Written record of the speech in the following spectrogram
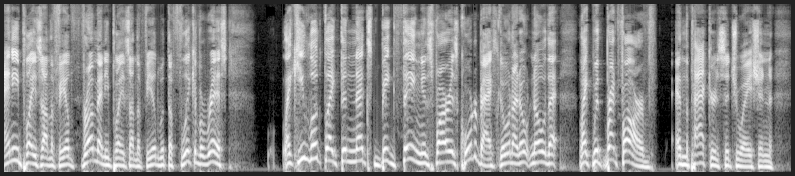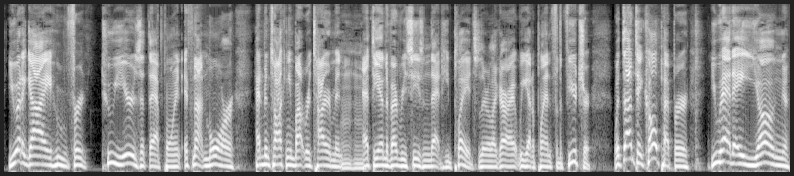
any place on the field, from any place on the field with the flick of a wrist like he looked like the next big thing as far as quarterbacks go. And I don't know that, like with Brett Favre and the Packers situation, you had a guy who, for two years at that point, if not more, had been talking about retirement mm-hmm. at the end of every season that he played. So they were like, all right, we got a plan for the future. With Dante Culpepper, you had a young,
